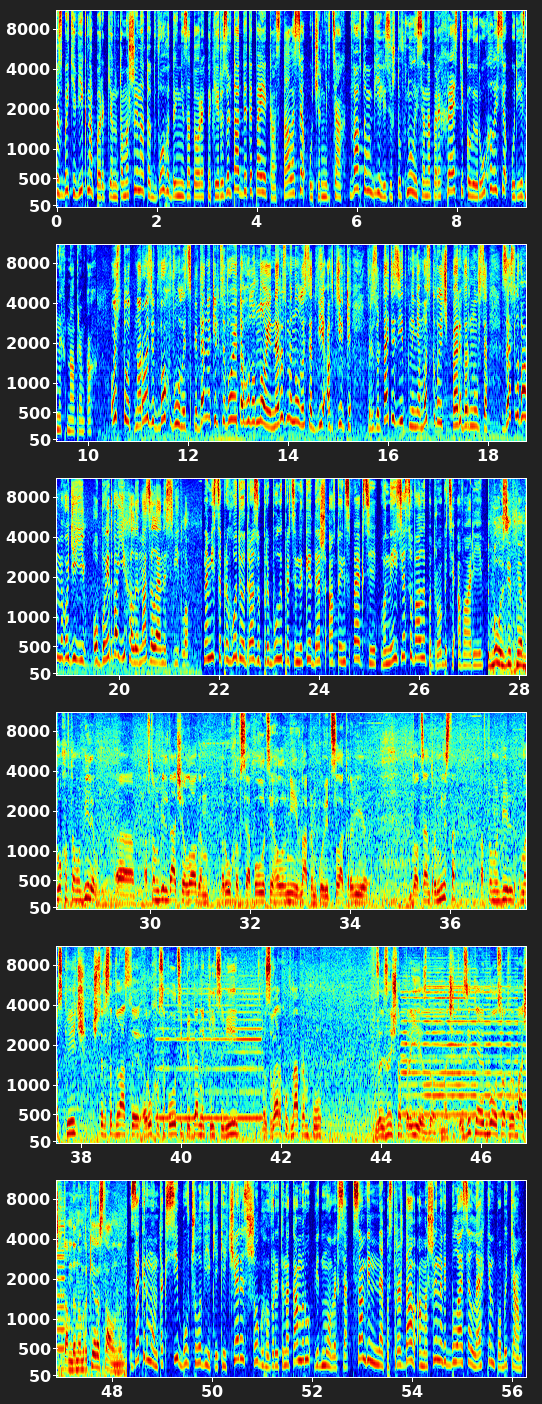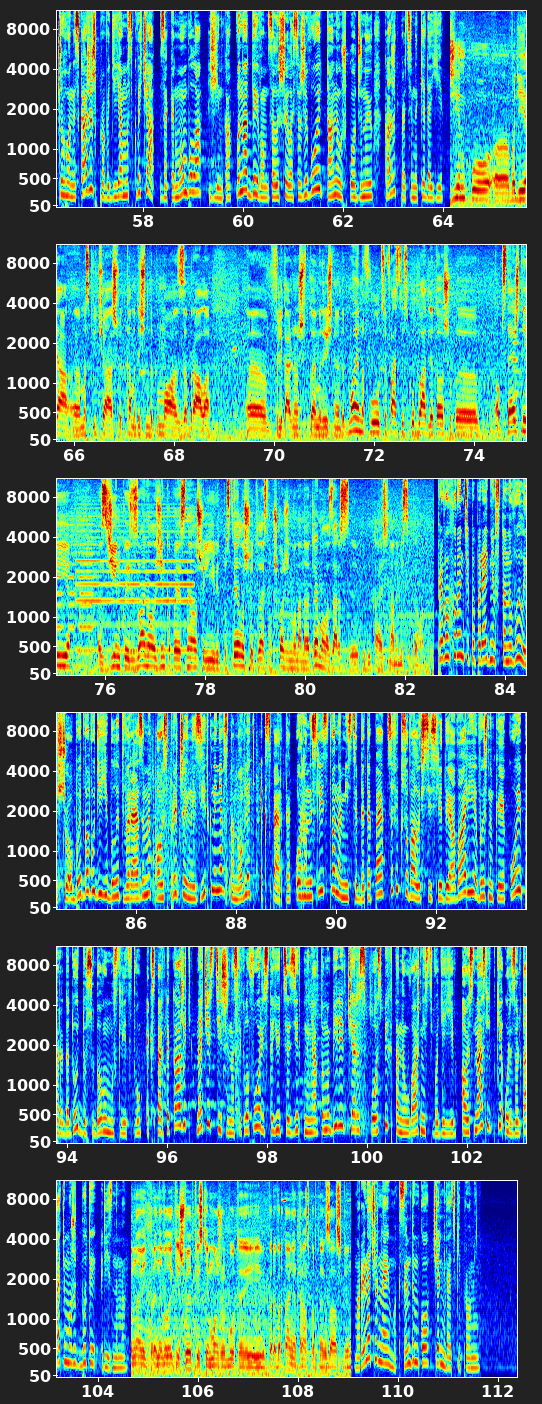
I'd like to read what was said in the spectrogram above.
Розбиті вікна, перекинута машина та двогодинні затори. Такий результат ДТП, яка сталася у Чернівцях. Два автомобілі зіштовхнулися на перехресті, коли рухалися у різних напрямках. Ось тут, на розі двох вулиць, Південно-Кільцевої та Головної, не розминулися дві автівки. В результаті зіткнення москвич перевернувся. За словами водіїв, обидва їхали на зелене світло. На місце пригоди одразу прибули працівники Державтоінспекції. Вони з'ясували подробиці аварії. Відбулося зіткнення двох автомобілів. Е, Автомобіль дачі Логан рухався по вулиці Головній в напрямку від села Краві до центру міста. Автомобіль Москвіч 412 рухався по вулиці Південно-Кільцевій зверху в напрямку залізничного переїзду. Значить, зіткнення відбулося, от ви бачите, там, де номерки розставлені. За кермом таксі був чоловік, який через шок говорити на камеру відмовився. Сам він не постраждав, а машина відбулася легким побиттям. Чого не скажеш про водія москвича. За кермом була жінка. Вона дивом залишилася живою та неушкодженою, кажуть працівники ДАІ. Жінку е, водія е, москвича швидка медична допомога забрала в лікарню швидкої медичної допомоги на вулицю Фастівську 2 для того, щоб е, обстежити її. З жінкою зізвонила, жінка пояснила, що її відпустили, що тілесних ушкоджень вона не отримала. Зараз е, під'їхає сюди на місце пригоди. Правоохоронці попередньо встановили, що обидва водії були тверезими, а ось причини зіткнення встановлять експерти. Органи слідства на місці ДТП зафіксували всі сліди аварії, висновки якої передадуть досудовому слідству. Експерти кажуть, найчастіше на світлофорі стаються зіткнення автомобілів через поспіх та неуважність водіїв. А ось наслідки у результаті можуть бути різними. Навіть при невеликій швидкості може бути і перевертання транспортних засобів. Марина Черней, Максим Демко, Чернівецький промінь.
